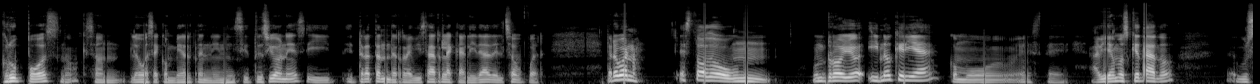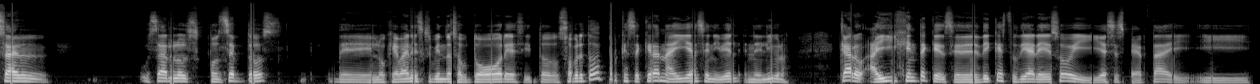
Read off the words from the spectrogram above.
grupos, ¿no? Que son, luego se convierten en instituciones y, tratan de revisar la calidad del software. Pero bueno, es todo un, un rollo y no quería, como este, habíamos quedado, usar, usar los conceptos de lo que van escribiendo los autores y todo, sobre todo porque se quedan ahí a ese nivel en el libro. Claro, hay gente que se dedica a estudiar eso y es experta y,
